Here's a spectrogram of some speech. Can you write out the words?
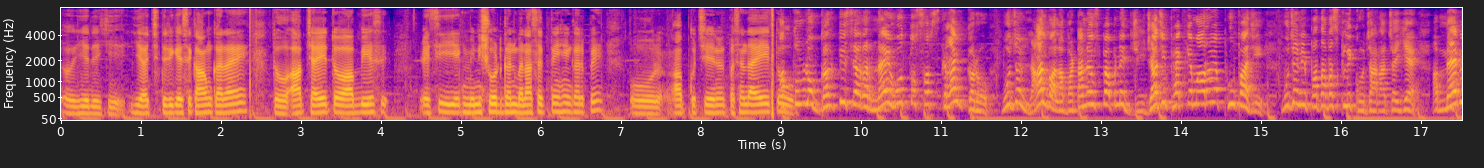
तो ये देखिए, ये अच्छी तरीके से काम कर रहा है। तो आप चाहिए तो आप भी इस ऐसी एक मिनी शॉट गन बना सकते हैं घर पे, और आपको चैनल पसंद आए तो तुम लोग गलती से अगर नए हो तो सब्सक्राइब करो। वो जो लाल वाला बटन है, उस पर अपने जीजा जी फेंक के मारो या फूफा जी मुझे नहीं पता, बस क्लिक हो जाना चाहिए। अब मैं भी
